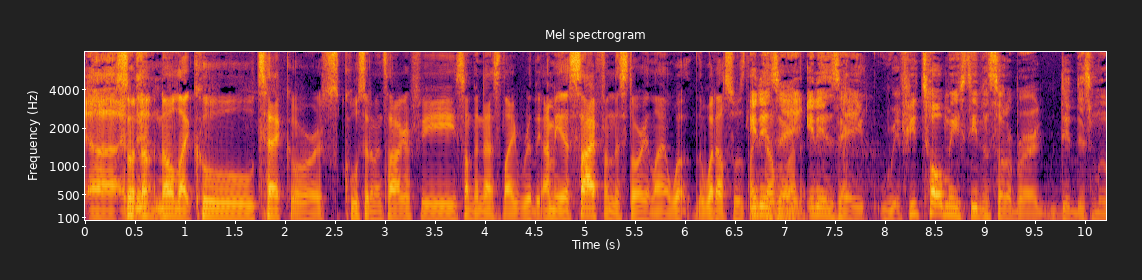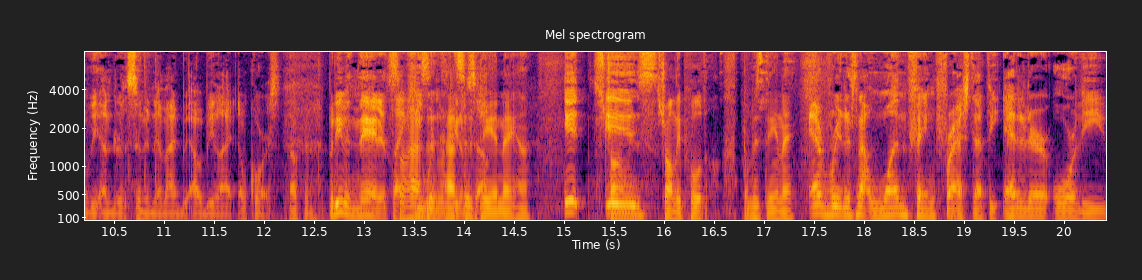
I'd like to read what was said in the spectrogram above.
Uh, So and no, then- no, like cool tech or cool cinematography, something that's like really. I mean, aside from the storyline, what what else was like? It is a. it? It is a. If you told me Steven Soderbergh did this movie under a pseudonym, I'd be, I would be like, of course. Okay. But even then, it's So like has he it wouldn't has repeat his himself. DNA, huh? It Strongly is strongly pulled from his DNA. every. There's not one thing fresh that the editor or the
